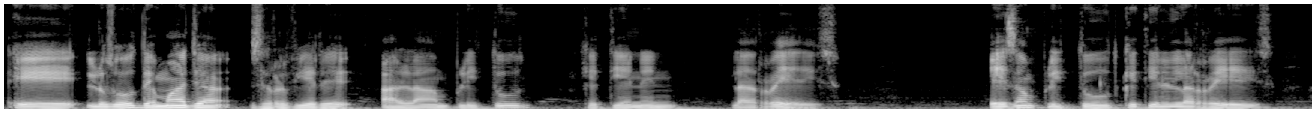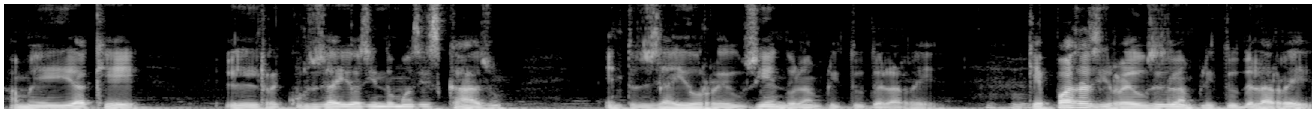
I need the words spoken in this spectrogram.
eh, los ojos de malla se refiere a la amplitud que tienen las redes. Esa amplitud que tienen las redes, a medida que el recurso se ha ido haciendo más escaso, entonces ha ido reduciendo la amplitud de la red. ¿Qué pasa si reduces la amplitud de la red?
